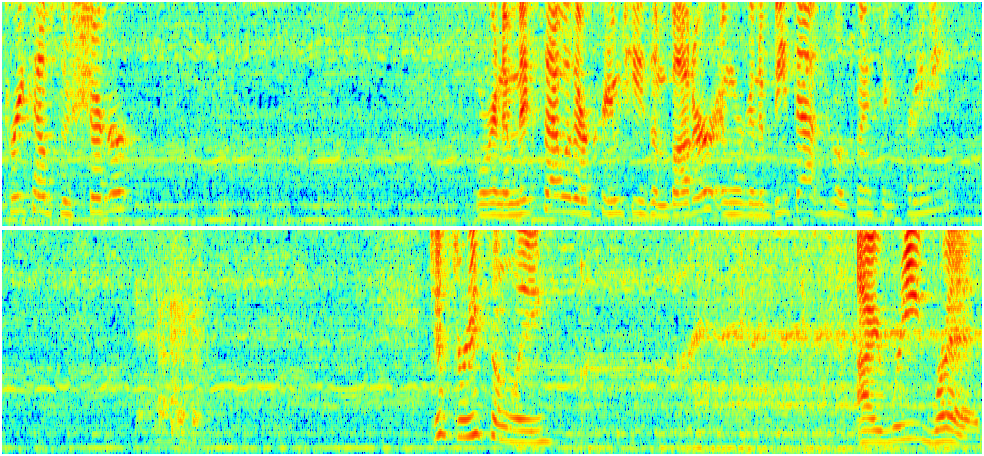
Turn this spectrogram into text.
Three cups of sugar. We're gonna mix that with our cream cheese and butter and we're gonna beat that until it's nice and creamy. Just recently, I reread,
